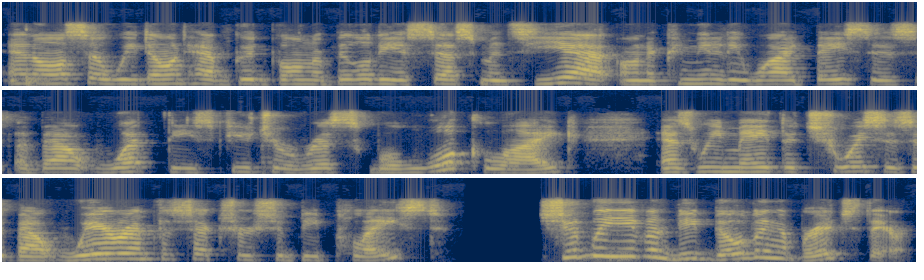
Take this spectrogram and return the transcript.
And also, we don't have good vulnerability assessments yet on a community wide basis about what these future risks will look like as we made the choices about where infrastructure should be placed. Should we even be building a bridge there?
